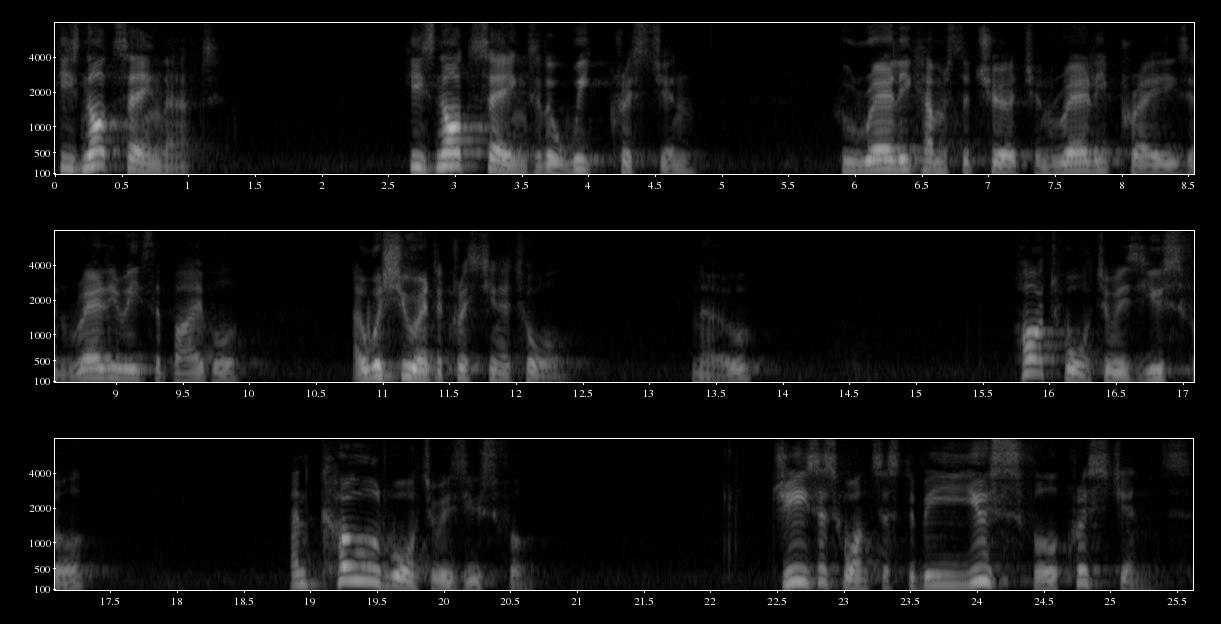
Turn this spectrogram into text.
He's not saying that. He's not saying to the weak Christian who rarely comes to church and rarely prays and rarely reads the Bible, I wish you weren't a Christian at all. No. Hot water is useful, and cold water is useful. Jesus wants us to be useful Christians.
